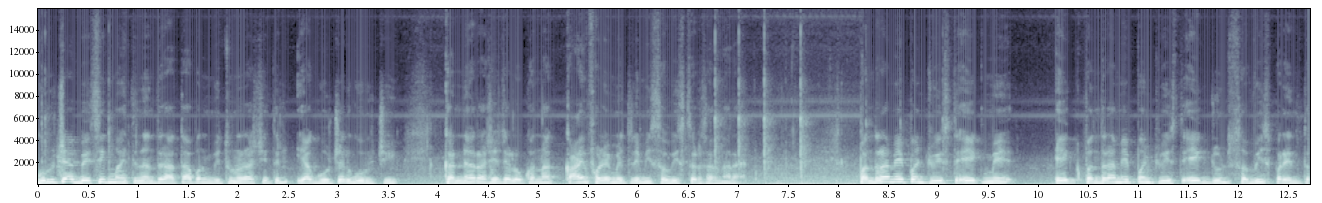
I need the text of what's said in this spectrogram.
गुरुच्या बेसिक माहितीनंतर आता आपण मिथुन राशीतील या गोचर गुरुची कन्या राशीच्या लोकांना काय फळे मिळतील मी सविस्तर सांगणार आहे. पंधरा मे पंचवीस ते एक मे एक पंधरा मे पंचवीस ते एक जून सव्वीसपर्यंत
